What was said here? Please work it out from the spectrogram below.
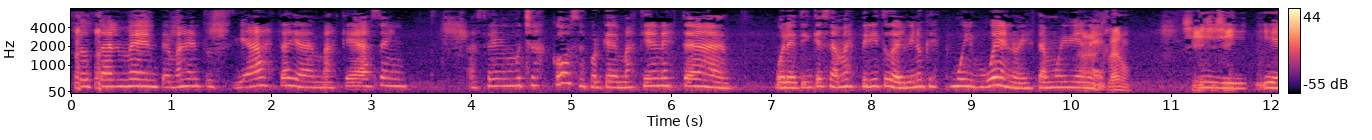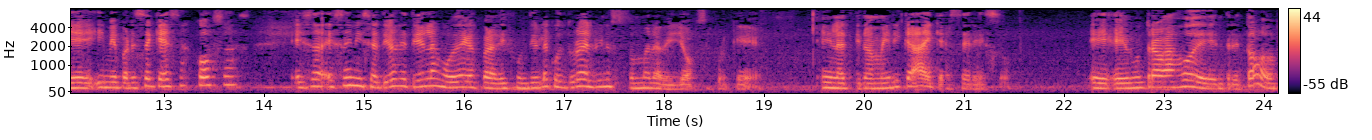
Totalmente, más entusiastas y además que hacen, hacen muchas cosas, porque además tienen este boletín que se llama Espíritu del Vino, que es muy bueno y está muy bien Ah, hecho. claro. Sí, y, sí, sí. y, eh, y me parece que esas cosas, esa, esas iniciativas que tienen las bodegas para difundir la cultura del vino son maravillosas, porque en Latinoamérica hay que hacer eso. Eh, es un trabajo de entre todos,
